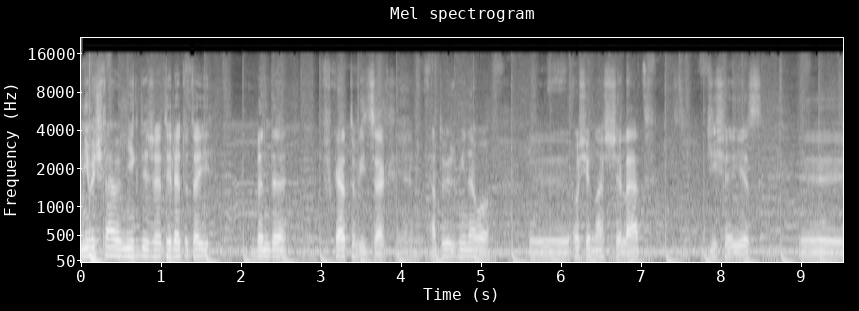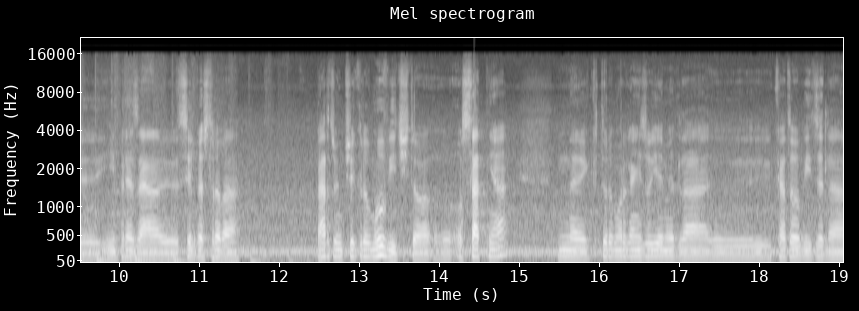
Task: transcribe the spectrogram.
Nie myślałem nigdy, że tyle tutaj będę w Katowicach, nie? a to już minęło y, 18 lat. Dzisiaj jest y, impreza sylwestrowa. Bardzo mi przykro mówić, to ostatnia, m, którą organizujemy dla y, Katowic, dla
